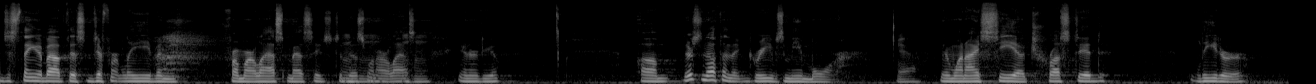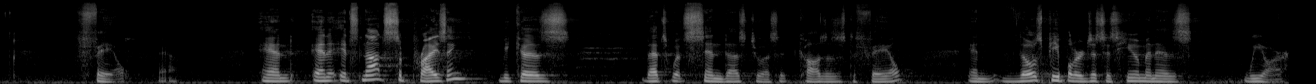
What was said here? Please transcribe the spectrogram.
just thinking about this differently, even from our last message to this one, our last interview. Um, there's nothing that grieves me more Yeah. than when I see a trusted leader fail. Yeah. And, and it's not surprising because that's what sin does to us. It causes us to fail. And those people are just as human as we are.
